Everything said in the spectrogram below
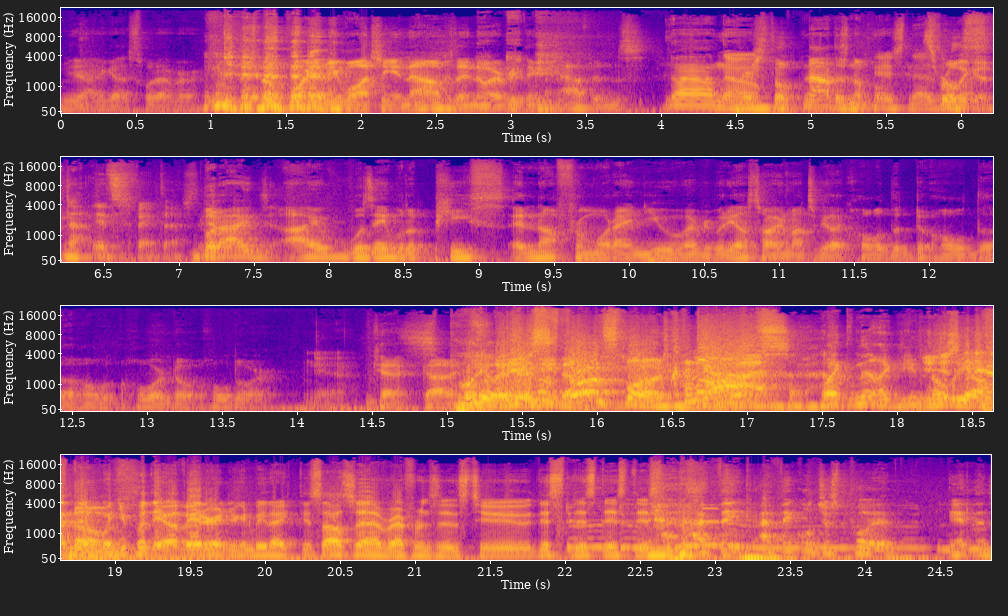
yeah, I guess whatever. There's no point in me watching it now because I know everything that happens. well, no, There's still Now there's no point. There's no- It's really good. No. It's fantastic. But I I was able to piece enough from what I knew everybody else talking about to be like hold the do- hold the hold hold door hold door. Yeah. Okay, got it. Spoilers. I didn't need spoilers. Come God. Like n- like you, You're just nobody gonna else have knows. to, when you put the elevator in, you're gonna be like, this also have references to this, this, this, this. this. I think I think we'll just put in the description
